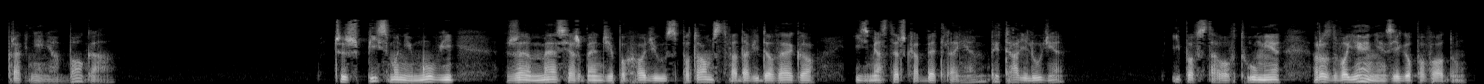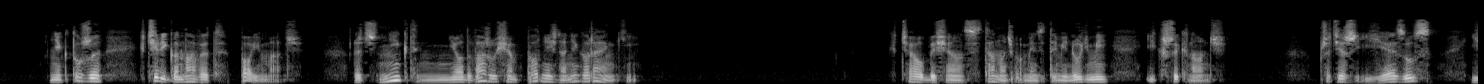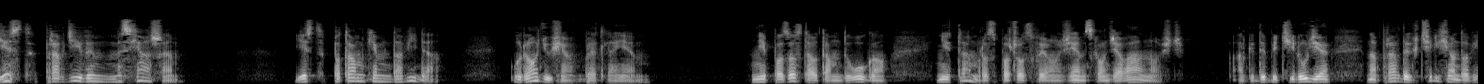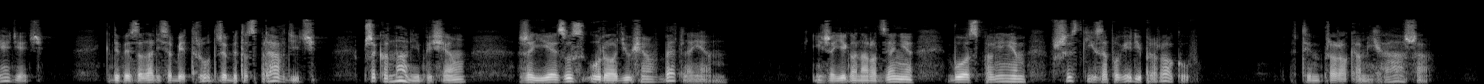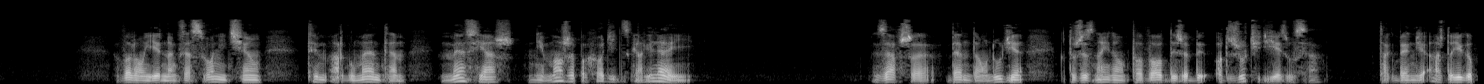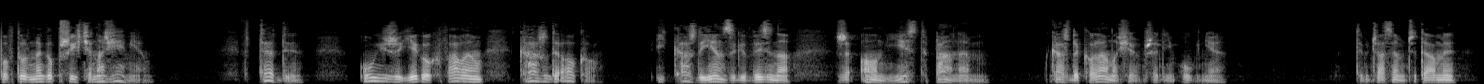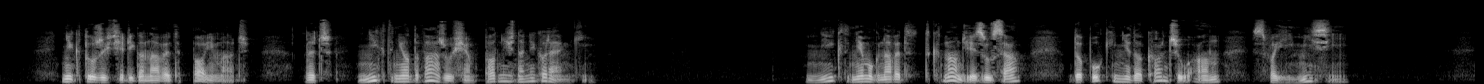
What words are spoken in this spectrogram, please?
pragnienia Boga. Czyż pismo nie mówi, że Mesjasz będzie pochodził z potomstwa Dawidowego i z miasteczka Betlejem? Pytali ludzie. I powstało w tłumie rozdwojenie z jego powodu. Niektórzy chcieli go nawet pojmać, lecz nikt nie odważył się podnieść na niego ręki. Chciałoby się stanąć pomiędzy tymi ludźmi i krzyknąć Przecież Jezus jest prawdziwym Mesjaszem. Jest potomkiem Dawida. Urodził się w Betlejem. Nie pozostał tam długo, nie tam rozpoczął swoją ziemską działalność. A gdyby ci ludzie naprawdę chcieli się dowiedzieć, gdyby zadali sobie trud, żeby to sprawdzić, przekonaliby się, że Jezus urodził się w Betlejem i że Jego narodzenie było spełnieniem wszystkich zapowiedzi proroków, w tym proroka Michała. Wolą jednak zasłonić się tym argumentem, Mesjasz nie może pochodzić z Galilei. Zawsze będą ludzie, którzy znajdą powody, żeby odrzucić Jezusa. Tak będzie aż do Jego powtórnego przyjścia na ziemię. Wtedy ujrzy Jego chwałę każde oko i każdy język wyzna, że On jest Panem. Każde kolano się przed Nim ugnie. Tymczasem czytamy, niektórzy chcieli Go nawet pojmać, lecz nikt nie odważył się podnieść na Niego ręki. Nikt nie mógł nawet tknąć Jezusa, dopóki nie dokończył On swojej misji.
